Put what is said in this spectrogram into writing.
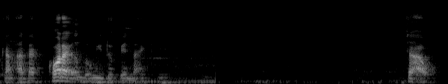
kan ada korek untuk hidupin lagi. Ciao.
